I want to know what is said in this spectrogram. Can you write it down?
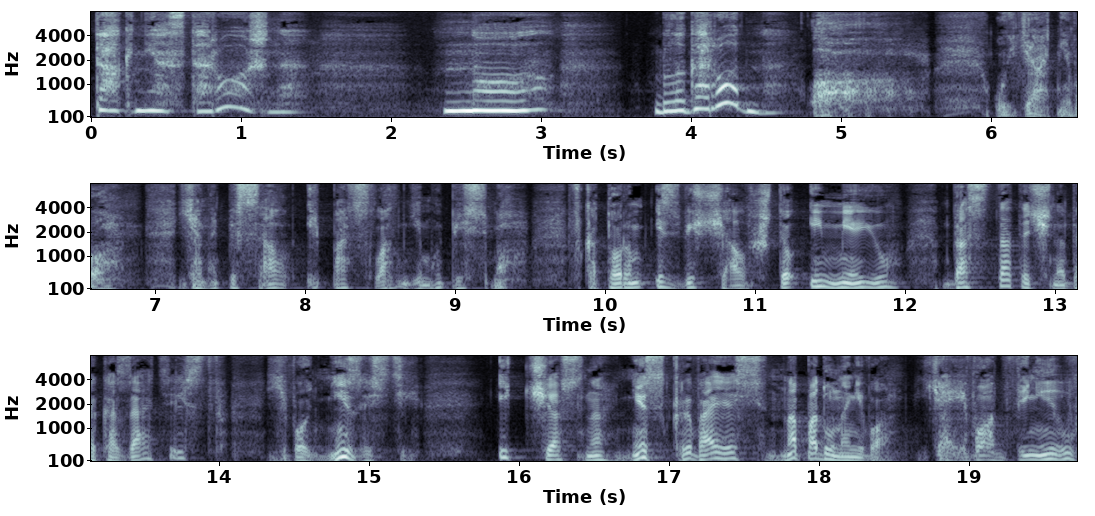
Так неосторожно, но благородно. О, уйдя от него, я написал и послал ему письмо, в котором извещал, что имею достаточно доказательств его низости и честно, не скрываясь, нападу на него. Я его обвинил.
